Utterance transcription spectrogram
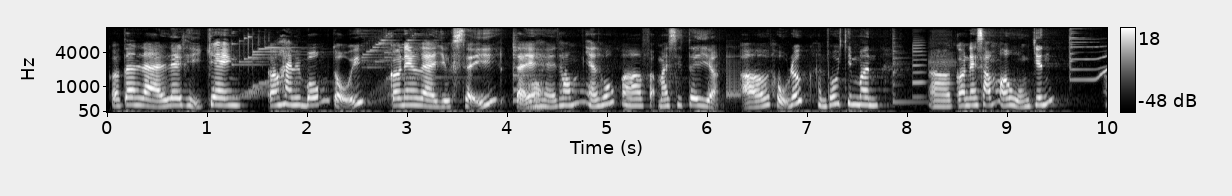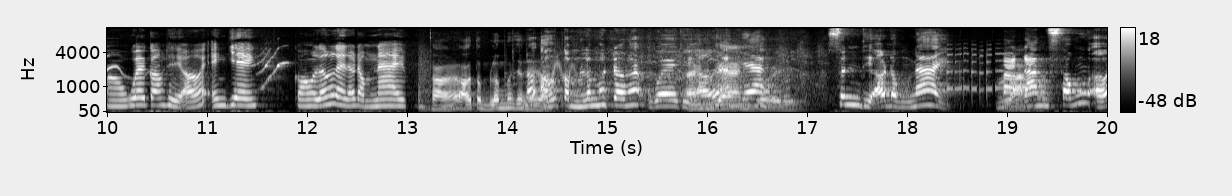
Con tên là lê thị trang con 24 tuổi con đang là dược sĩ tại Ồ. hệ thống nhà thuốc uh, Pharma City ạ ở thủ đức thành phố hồ chí minh. Ờ, con đang sống ở quận 9 Ờ, quê con thì ở an giang con lớn lên ở đồng nai. Ơi, ở tùm lum hết trên Nó ở tùm lum hết trơn á Quê thì ở An Giang rồi. Sinh thì ở Đồng Nai Mà Làm đang sống ở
